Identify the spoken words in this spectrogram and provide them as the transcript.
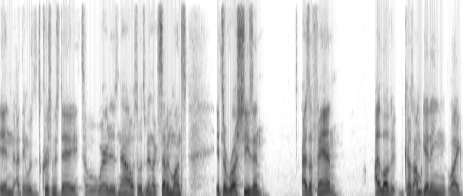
in I think it was Christmas Day to where it is now. So it's been like seven months. It's a rush season. As a fan, I love it because I'm getting like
